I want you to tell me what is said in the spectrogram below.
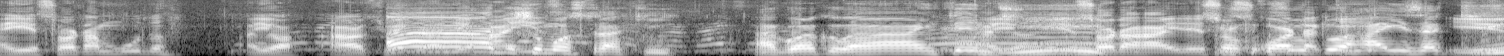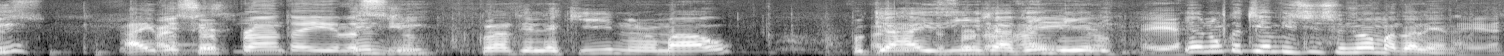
Aí sorta a muda. Aí, ó. A hora que é a Ah, raiz. deixa eu mostrar aqui. Agora que eu. Ah, Aí, ó, entendi. ele sorta a raiz, ele só Você corta soltou aqui. a raiz aqui. Isso. Aí Aí você. planta ele Entendi. assim, Planta ele aqui, normal. Porque Aí, a raizinha já a vem raiz, nele. É. Eu nunca tinha visto isso não, Madalena. É.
